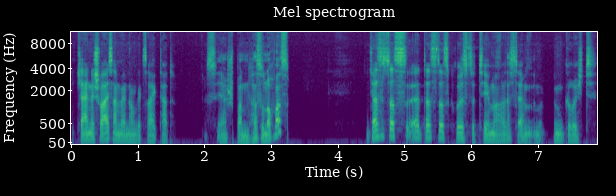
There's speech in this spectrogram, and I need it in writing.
die kleine Schweißanwendung gezeigt hat. Sehr spannend. Hast du noch was? Das ist das, äh, das, ist das größte Thema, was ich da im, im Gerücht,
